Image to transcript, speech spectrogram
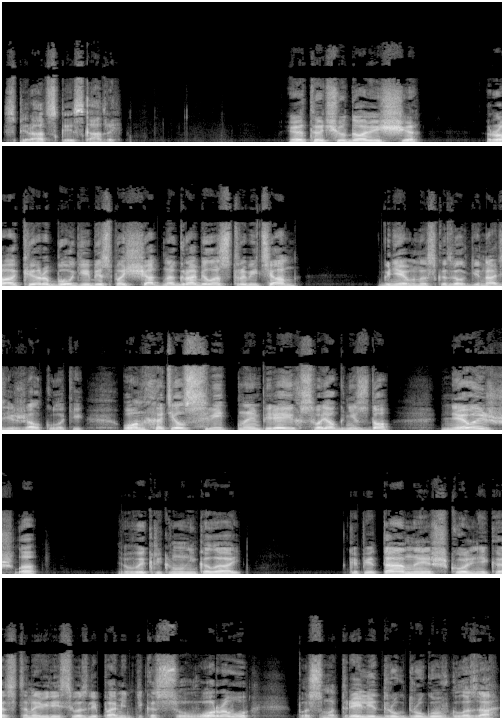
с пиратской эскадрой. — Это чудовище! Рокер-буги беспощадно грабил островитян! — гневно сказал Геннадий и сжал кулаки. — Он хотел свить на империях свое гнездо. — Не вышло! — выкрикнул Николай. Капитаны и школьника остановились возле памятника Суворову, посмотрели друг другу в глаза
